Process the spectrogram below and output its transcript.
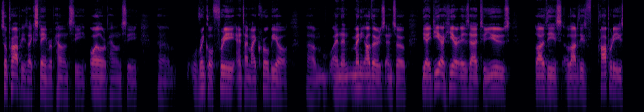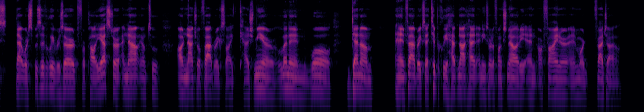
So properties like stain repellency, oil repellency, um, wrinkle free, antimicrobial, um, and then many others. And so the idea here is that to use a lot of these a lot of these properties that were specifically reserved for polyester and now onto our natural fabrics like cashmere, linen, wool, denim, and fabrics that typically have not had any sort of functionality and are finer and more fragile.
